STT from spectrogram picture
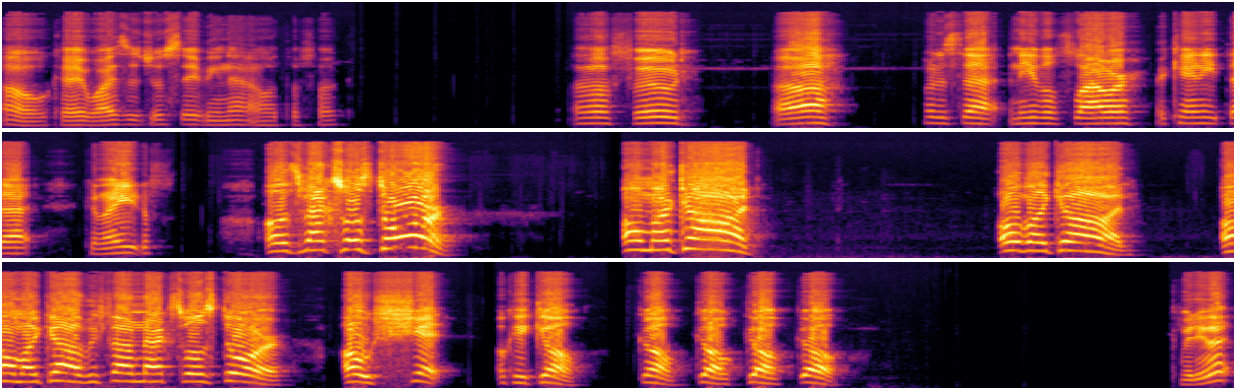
Oh, okay. Why is it just saving now? What the fuck? Uh, food. Ah, uh, what is that? An evil flower? I can't eat that. Can I eat. Oh, it's Maxwell's door! Oh my god! Oh my god! Oh my god, we found Maxwell's door! Oh shit! Okay, go. Go, go, go, go! Can we do it?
